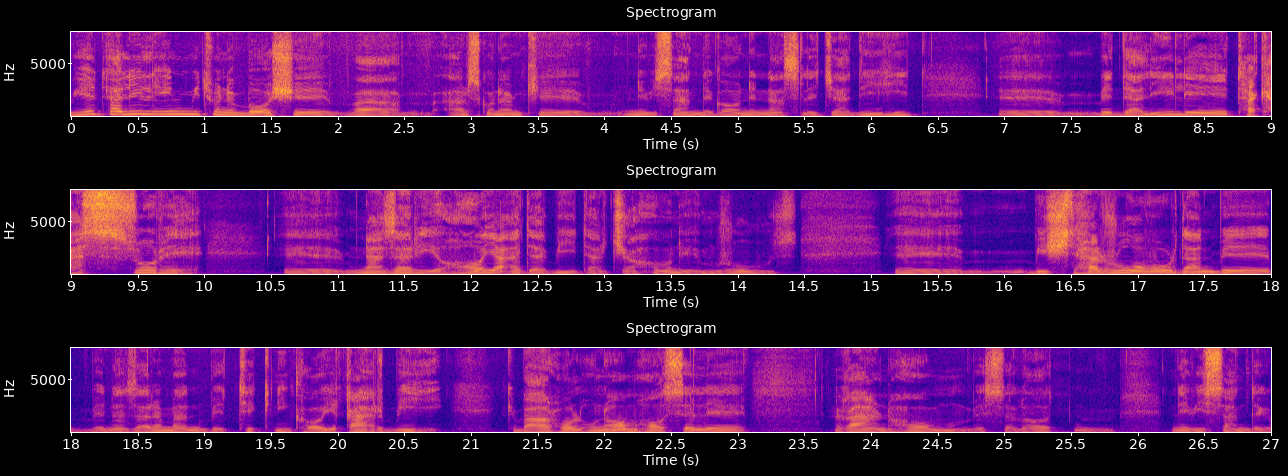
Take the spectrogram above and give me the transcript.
یه دلیل این می‌تونه باشه و ارز کنم که نویسندگان نسل جدید به دلیل تکسر نظریه های ادبی در جهان امروز بیشتر رو آوردن به, به نظر من به تکنیک های غربی که به حال اونام حاصل قرنها به اصطلاح نویسنده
